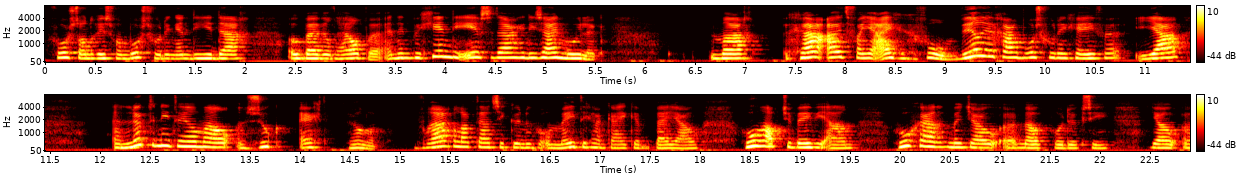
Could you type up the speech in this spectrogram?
voorstander is van borstvoeding en die je daar ook bij wilt helpen. En in het begin, die eerste dagen, die zijn moeilijk. Maar ga uit van je eigen gevoel. Wil je graag borstvoeding geven? Ja. En lukt het niet helemaal? Zoek echt hulp. Vraag een lactatiekundige om mee te gaan kijken bij jou. Hoe hapt je baby aan? Hoe gaat het met jouw uh, melkproductie? Jouw uh,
